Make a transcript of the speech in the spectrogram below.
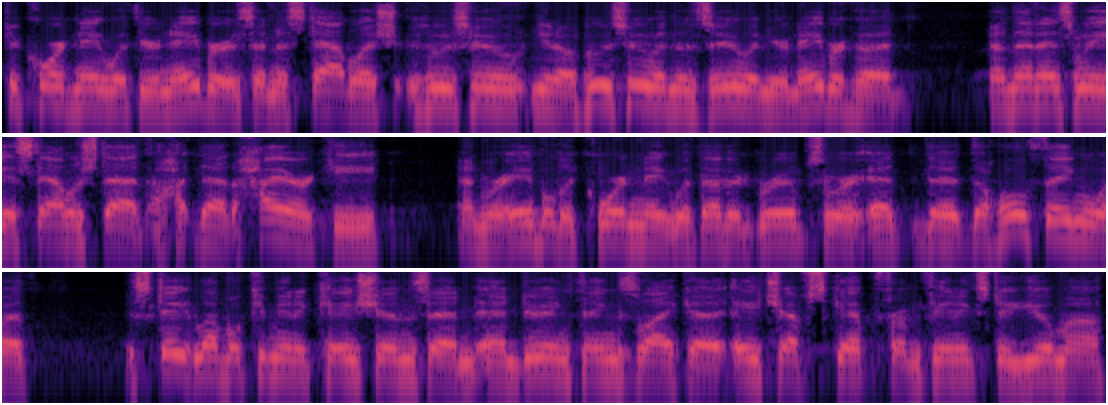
to coordinate with your neighbors and establish who's who, you know, who's who in the zoo in your neighborhood. And then as we establish that, that hierarchy and we're able to coordinate with other groups or at the, the whole thing with state level communications and, and doing things like a HF skip from Phoenix to Yuma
